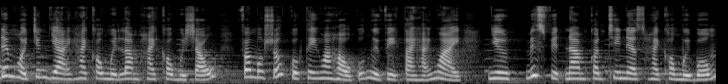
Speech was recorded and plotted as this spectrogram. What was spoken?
đêm hội chân dài 2015-2016 và một số cuộc thi hoa hậu của người Việt tại hải ngoại như Miss Việt Nam 2014,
